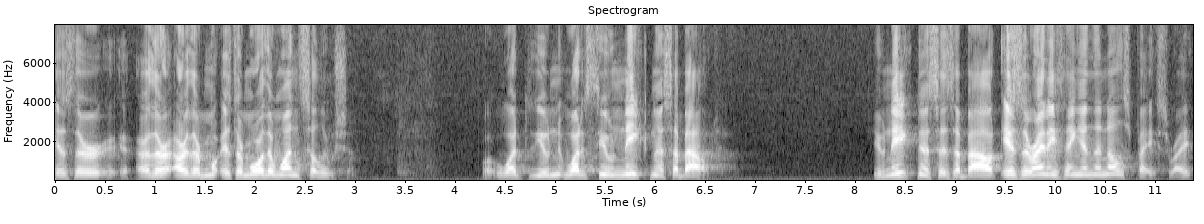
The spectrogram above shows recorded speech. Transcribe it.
is there, are there, are there, is there more than one solution? What, what's uniqueness about? Uniqueness is about, is there anything in the null space, right?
